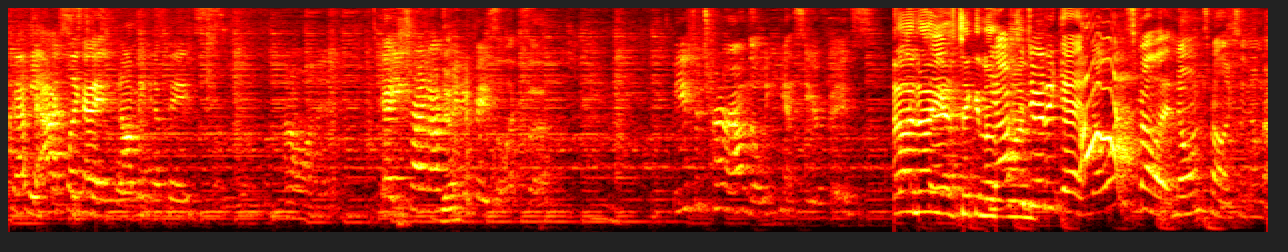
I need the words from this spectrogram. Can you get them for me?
I have to act like I'm not making a face. I don't want it. Yeah, you try not to Yeah. make a face, Alexa. But you have to turn around though. We can't see your face. No, no, you have to take another one. You have one. to do it again. No one smell it. No one smell it. 'cause I know no.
